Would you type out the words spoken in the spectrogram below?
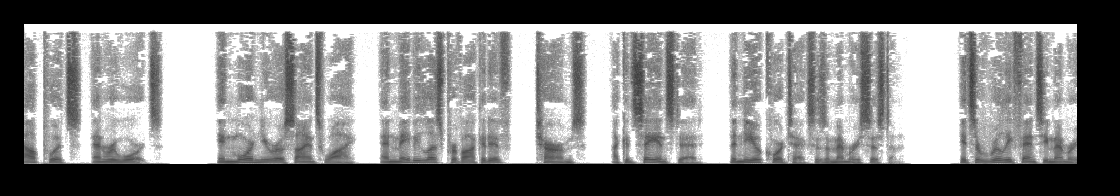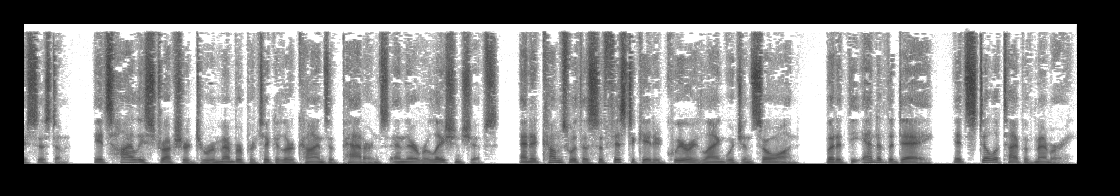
outputs, and rewards. In more neuroscience Y, and maybe less provocative, terms, I could say instead, the neocortex is a memory system. It's a really fancy memory system, it's highly structured to remember particular kinds of patterns and their relationships, and it comes with a sophisticated query language and so on, but at the end of the day, it's still a type of memory.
